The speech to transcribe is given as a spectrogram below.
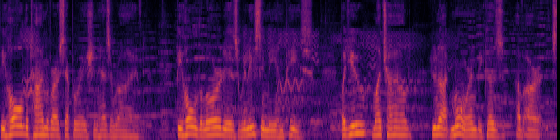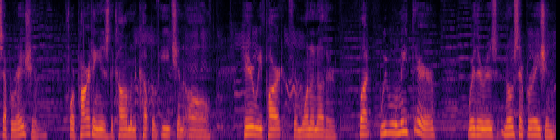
Behold, the time of our separation has arrived. Behold, the Lord is releasing me in peace. But you, my child, do not mourn because of our separation, for parting is the common cup of each and all. Here we part from one another, But we will meet there where there is no separation.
